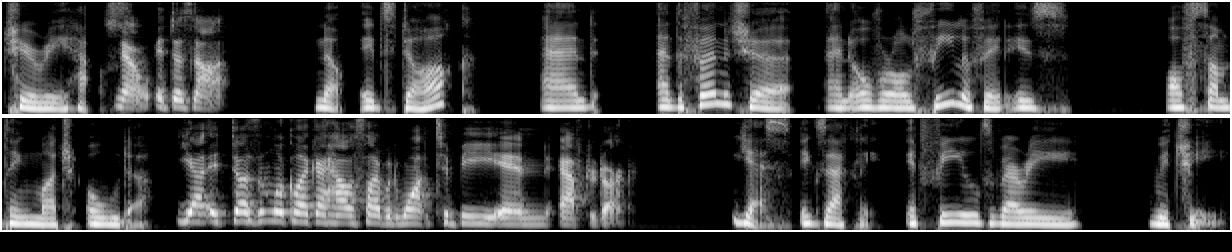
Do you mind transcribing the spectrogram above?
cheery house. No, it does not. No, it's dark and and the furniture and overall feel of it is of something much older. Yeah, it doesn't look like a house I would want to be in after dark. Yes, exactly. It feels very witchy.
